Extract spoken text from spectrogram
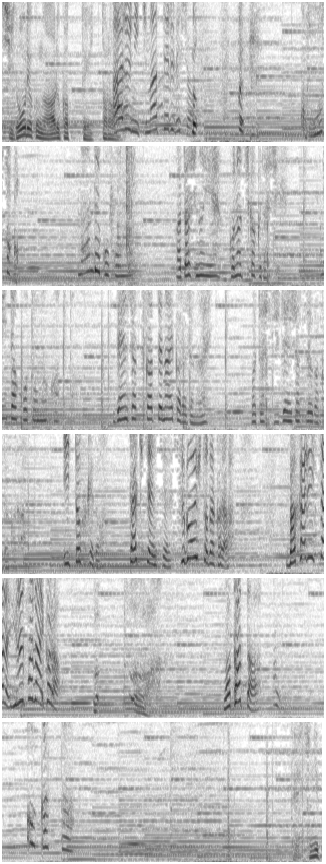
指導力があるかって言ったら。あるに決まってるでしょ。高坂？なんでここに？私の家この近くだし。見たことなかった。電車使ってないからじゃない？私自転車通学だから。言っとくけど滝先生すごい人だから。バカにしたら許さないから。あ分かった？わかった別にバ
